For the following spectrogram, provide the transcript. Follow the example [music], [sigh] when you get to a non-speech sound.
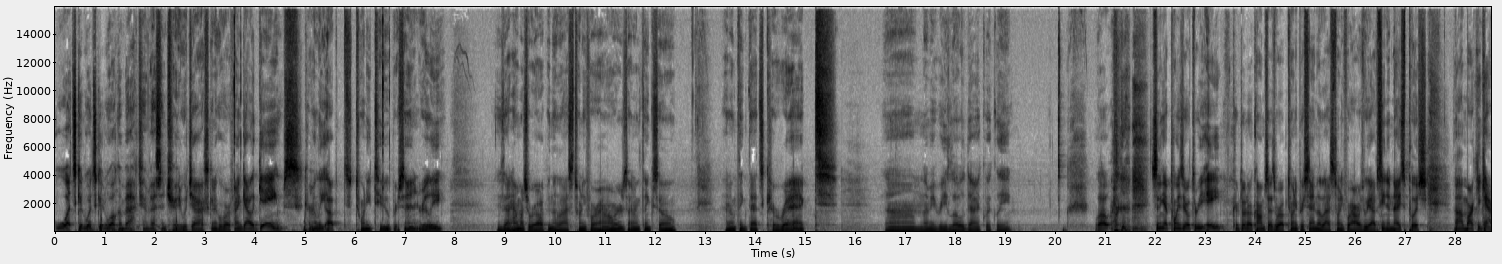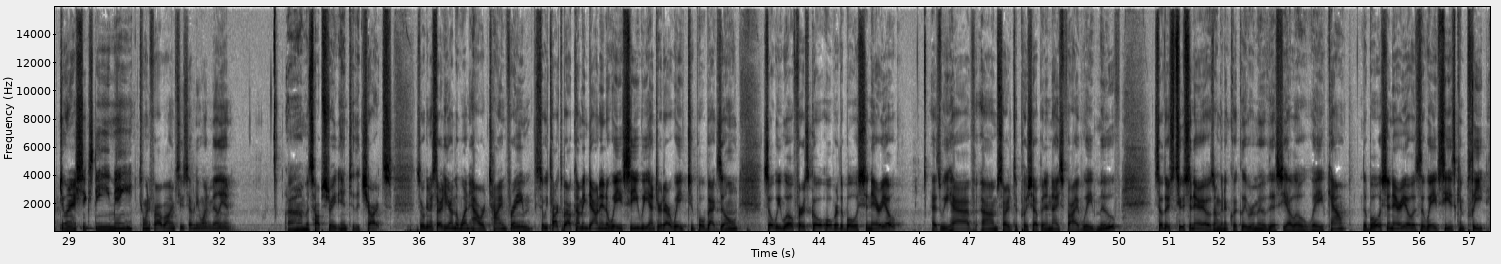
What's good? What's good? Welcome back to Invest and Trade with Jaxx. Gonna go over our friend Gala Games. Currently up 22%. Really? Is that how much we're up in the last 24 hours? I don't think so. I don't think that's correct. Um, let me reload that quickly. Well, [laughs] sitting at 0.038, crypto.com says we're up 20% in the last 24 hours. We have seen a nice push uh, market cap 260 million. 25 volume 271 million. Um, let's hop straight into the charts. So we're going to start here on the one hour time frame. So we talked about coming down in a wave C. We entered our wave two pullback zone. So we will first go over the bullish scenario as we have um, started to push up in a nice five wave move. So there's two scenarios. I'm going to quickly remove this yellow wave count. The bullish scenario is the wave C is complete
